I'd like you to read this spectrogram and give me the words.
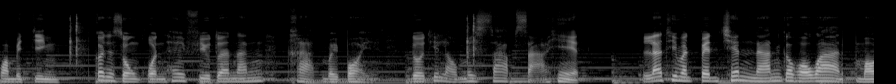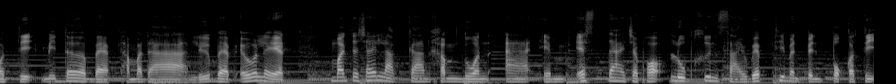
ความเป็นจริง ก็จะส่งผลให้ฟิวตัวนั้นขาดบ่อยๆ โดยที่เราไม่ทราบสาเหตุและที่มันเป็นเช่นนั้นก็เพราะว่ามัลติมิเตอร์แบบธรรมดา หรือแบบเอเวอเรส มันจะใช้หลักการคำนวณ RMS ได้เฉพาะรูปขึ้นสายเว็บที่มันเป็นปกติ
